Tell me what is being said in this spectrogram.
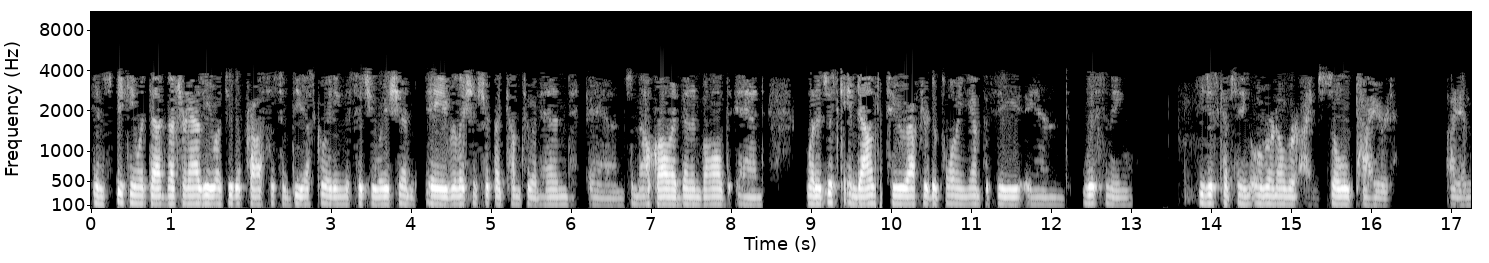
in speaking with that veteran as we went through the process of de-escalating the situation, a relationship had come to an end and some alcohol had been involved and what it just came down to after deploying empathy and listening, he just kept saying over and over, I'm so tired. I am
